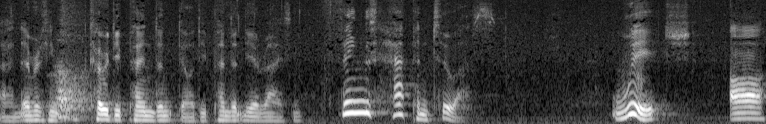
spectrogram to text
and everything codependent or dependently arising, things happen to us which are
